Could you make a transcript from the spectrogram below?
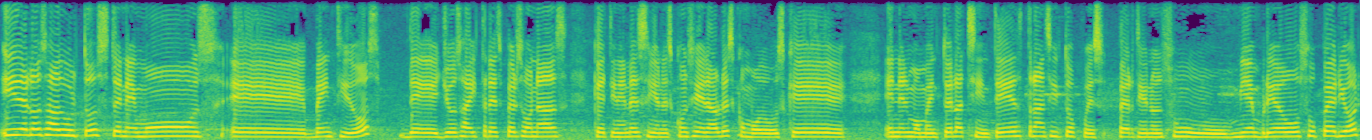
y de los adultos tenemos 22, eh, de ellos hay tres personas que tienen lesiones considerables, como dos que en el momento del accidente de tránsito pues perdieron su miembro superior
